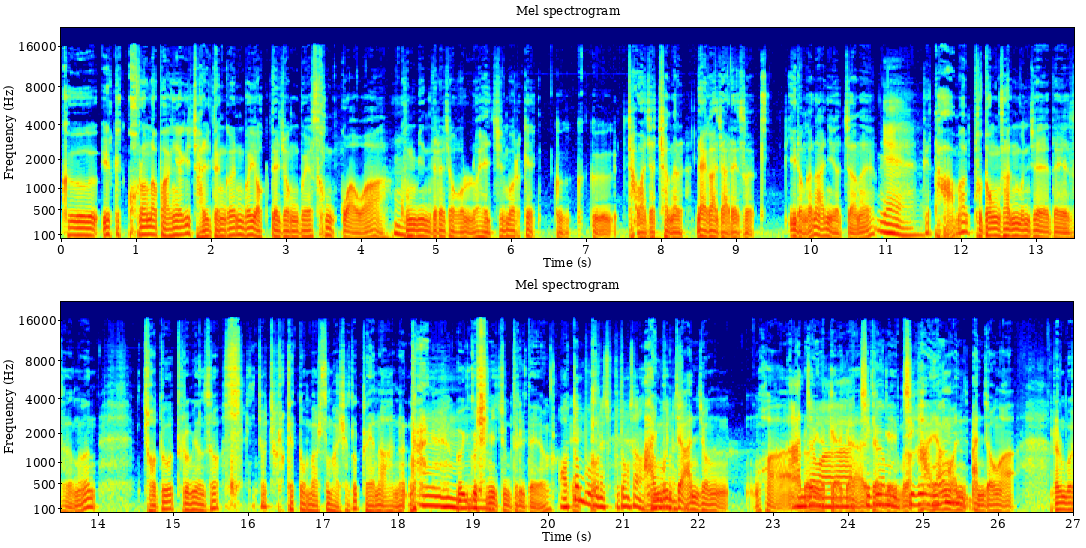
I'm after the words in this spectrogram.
그 이렇게 코로나 방역이 잘 된 건 뭐 역대 정부의 성과와 음. 국민들의 저걸로 했지 뭐 이렇게 그, 그, 그 자화자찬을 내가 잘해서 이런 건 아니었잖아요. 예. 다만 부동산 문제에 대해서는 저도 들으면서 저 저렇게 또 말씀하셔도 되나 하는 음. 의구심이 좀 들대요. 어떤 예. 부분에서 부동산 어떤 아니 문제 안정 안정화 이렇게 지금 뭐 하향 안정화를 뭐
